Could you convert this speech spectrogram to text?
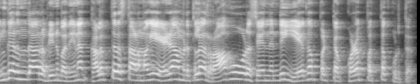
எங்கே இருந்தார் அப்படின்னு பார்த்தீங்கன்னா கலத்திர ஸ்தானமாக ஏழாம் இடத்துல ராகுவோட சேர்ந்துட்டு ஏகப்பட்ட குழப்பத்தை கொடுத்தார்.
